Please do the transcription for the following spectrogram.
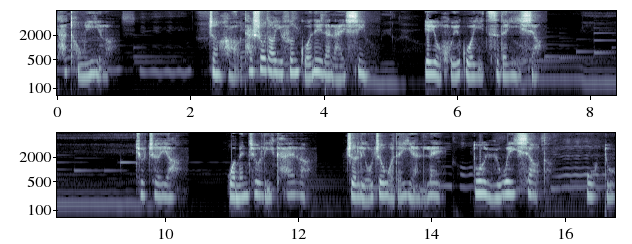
他同意了。正好他收到一封国内的来信，也有回国一次的意向。就这样，我们就离开了这流着我的眼泪、多于微笑的雾都。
